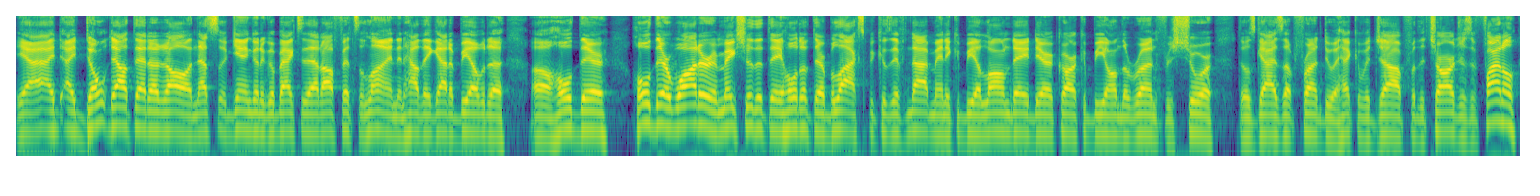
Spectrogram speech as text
Yeah, I, I don't doubt that at all, and that's again going to go back to that offensive line and how they got to be able to uh, hold their hold their water and make sure that they hold up their blocks. Because if not, man, it could be a long day. Derek Carr could be on the run for sure. Those guys up front do a heck of a job for the Chargers. And final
